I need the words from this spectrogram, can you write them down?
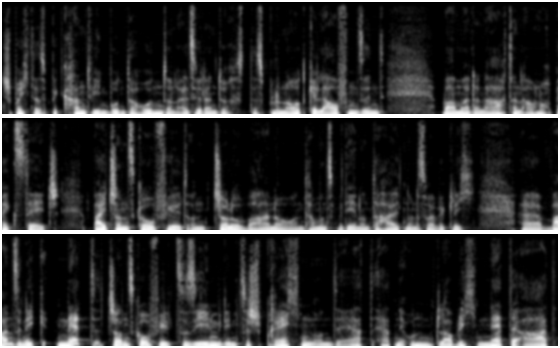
sprich das bekannt wie ein bunter Hund. Und als wir dann durch das Blue Note gelaufen sind, waren wir danach dann auch noch Backstage bei John Schofield und Jolo Vano und haben uns mit denen unterhalten. Und es war wirklich äh, wahnsinnig nett, John Schofield zu sehen, mit ihm zu sprechen und er hat, er hat eine unglaublich nette Art,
